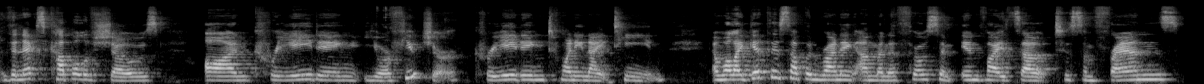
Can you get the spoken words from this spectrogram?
the next couple of shows on creating your future, creating 2019. And while I get this up and running, I'm going to throw some invites out to some friends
